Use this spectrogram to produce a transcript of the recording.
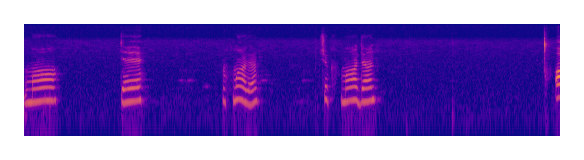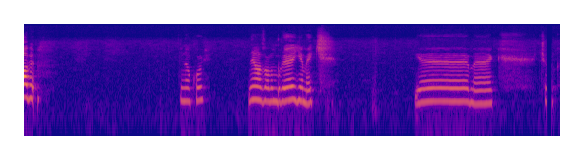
Ma de Hah, maden çık maden abi yine koy ne yazalım buraya yemek yemek çık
